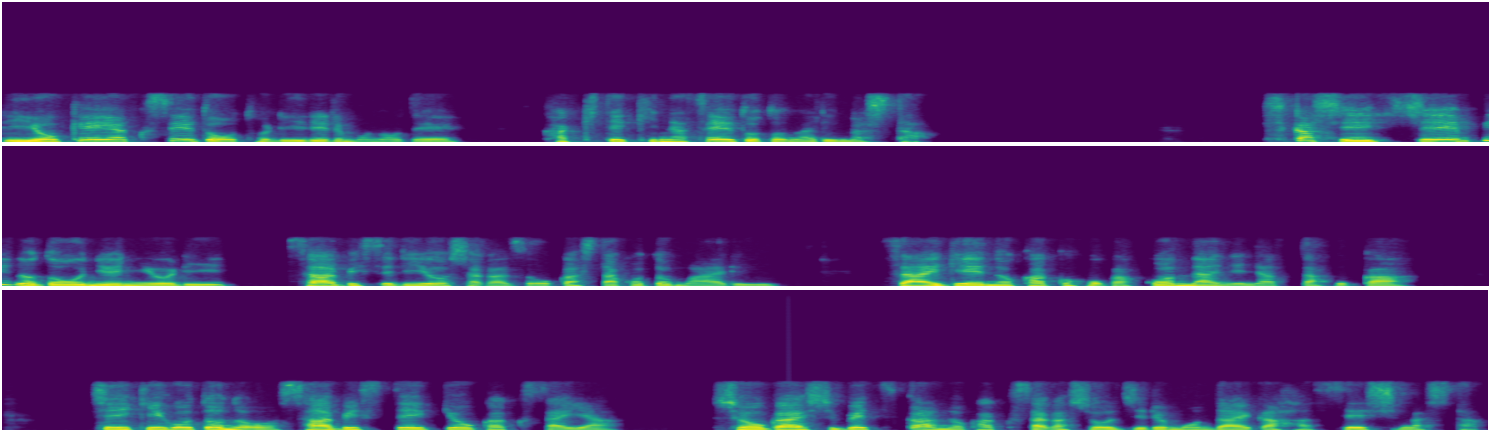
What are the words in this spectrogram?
利用契約制度を取り入れるもので、画期的な制度となりました。しかし、支援費の導入により、サービス利用者が増加したこともあり、財源の確保が困難になったほか、地域ごとのサービス提供格差や障害種別間の格差が生じる問題が発生しました。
